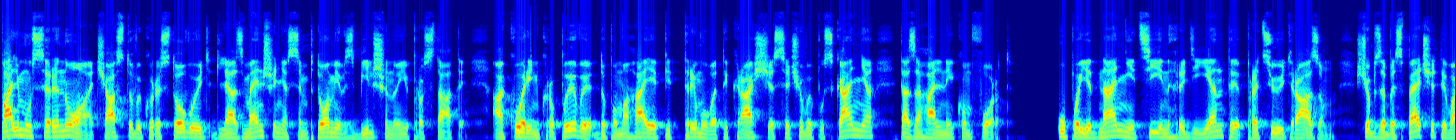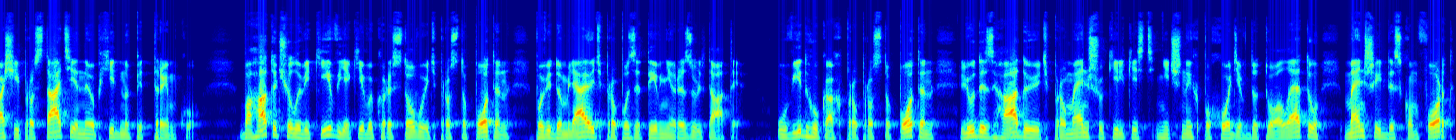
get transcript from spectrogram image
Пальму сереноа часто використовують для зменшення симптомів збільшеної простати, а корінь кропиви допомагає підтримувати краще сечовипускання та загальний комфорт. У поєднанні ці інгредієнти працюють разом, щоб забезпечити вашій простаті необхідну підтримку. Багато чоловіків, які використовують простопотен, повідомляють про позитивні результати. У відгуках про простопотен люди згадують про меншу кількість нічних походів до туалету, менший дискомфорт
